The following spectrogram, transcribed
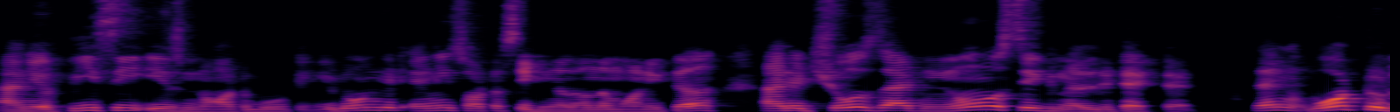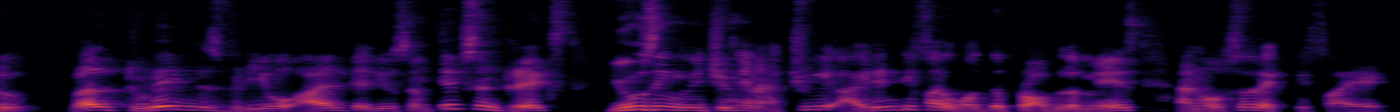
and your PC is not booting. You don't get any sort of signal on the monitor and it shows that no signal detected. Then what to do? Well, today in this video, I'll tell you some tips and tricks using which you can actually identify what the problem is and also rectify it.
